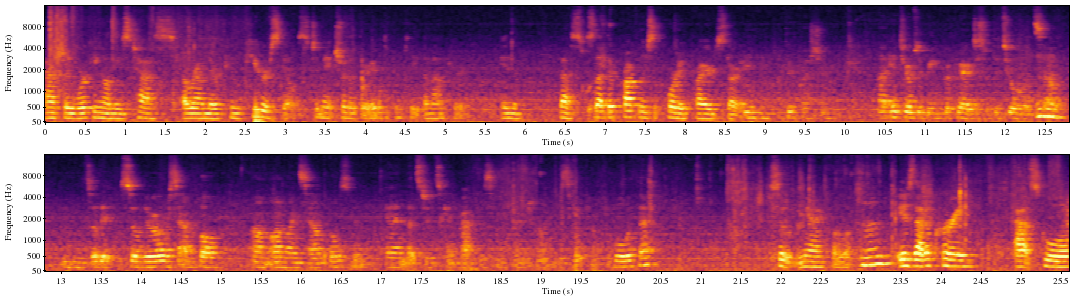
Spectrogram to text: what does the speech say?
actually working on these tests around their computer skills to make sure that they're able to complete them accurate in the best, so that they're properly supported prior to starting? Good question. Uh, In terms of being prepared just with the tool itself. Mhm. So that, so there are sample, um, online samples and- and that students can practice and and try to get comfortable with that. So may I follow up? Is that occurring at school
